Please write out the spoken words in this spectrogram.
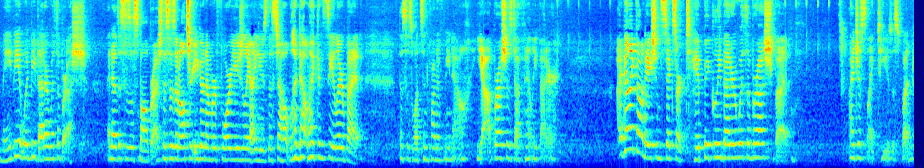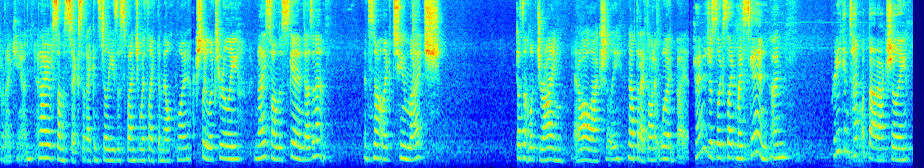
Maybe it would be better with a brush. I know this is a small brush. This is an Alter Ego number four. Usually I use this to help blend out my concealer, but this is what's in front of me now. Yeah, brush is definitely better. I feel like foundation sticks are typically better with a brush, but I just like to use a sponge when I can. And I have some sticks that I can still use a sponge with, like the milk one. Actually looks really nice on the skin, doesn't it? It's not like too much. Doesn't look drying at all, actually. Not that I thought it would, but kind of just looks like my skin. I'm pretty content with that, actually.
